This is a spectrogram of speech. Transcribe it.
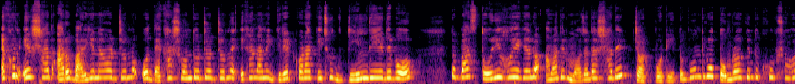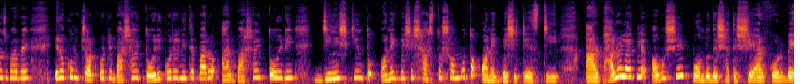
এখন এর স্বাদ আরও বাড়িয়ে নেওয়ার জন্য ও দেখার সৌন্দর্যর জন্য এখানে আমি গ্রেট করা কিছু ডিম দিয়ে দেব। তো বাস তৈরি হয়ে গেল আমাদের মজাদার স্বাদের চটপটি। তো বন্ধুরা, তোমরাও কিন্তু খুব সহজভাবে এরকম চটপটি বাসায় তৈরি করে নিতে পারো। আর বাসায় তৈরি জিনিস কিন্তু অনেক বেশি স্বাস্থ্যসম্মত, অনেক বেশি টেস্টি। আর ভালো লাগলে অবশ্যই বন্ধুদের সাথে শেয়ার করবে।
